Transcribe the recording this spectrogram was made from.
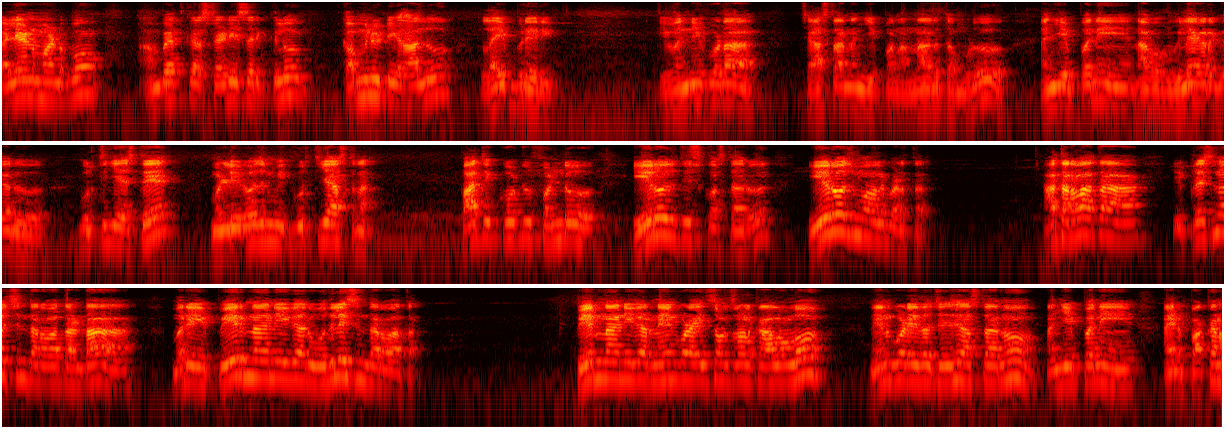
కళ్యాణ మండపం Ambedkar study circle community hall library ఇవన్నీ కూడా చేస్తానని చెప్పని అన్నారు తమ్ముడు. అని చెప్పని నాకు ఒక విలేకర్ గారు గుర్తు చేస్తే మళ్ళీ ఈ రోజు మీకు గుర్తు చేస్తున్నా. పాతిక కోట్ల ఫండ్ ఏ రోజు తీసుకొస్తారు? ఏ రోజు మొదలు పెడతారు? ఆ తర్వాత ఈ ప్రశ్న వచ్చిన తర్వాత అంట మరి పేరు నాని గారు వదిలేసిన తర్వాత పేరు నాని గారు నేను కూడా ఐదు సంవత్సరాల కాలంలో నేను కూడా ఏదో చేసేస్తాను అని చెప్పని ఆయన పక్కన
